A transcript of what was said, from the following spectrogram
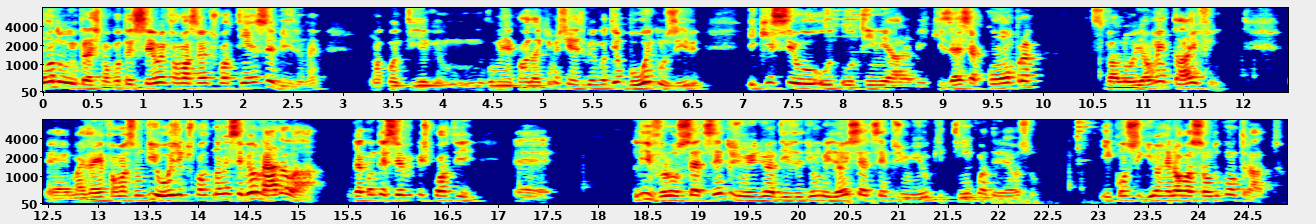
quando o empréstimo aconteceu, a informação é que o esporte tinha recebido, né? Uma quantia, não vou me recordar aqui, mas tinha recebido uma quantia boa, inclusive, e que se o, o, o time árabe quisesse a compra, esse valor ia aumentar, enfim. É, mas a informação de hoje é que o esporte não recebeu nada lá. O que aconteceu foi que o esporte é, livrou 700 mil de uma dívida de 1 milhão e 700 mil que tinha com o Adrielson e conseguiu a renovação do contrato.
